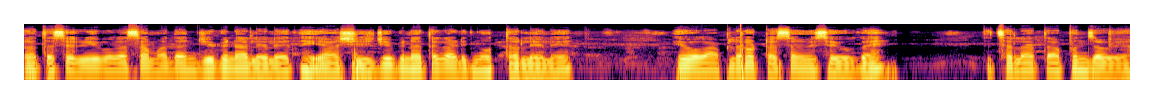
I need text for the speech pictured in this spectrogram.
तर आता सगळी बघा समाधान जे बिन आलेले आहेत हे आशिष जे बिन आता गाडीतून उतरलेले आहेत. हे बघा आपला छोटा स्वयंसेवक आहे. तर चला आता आपण जाऊया.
